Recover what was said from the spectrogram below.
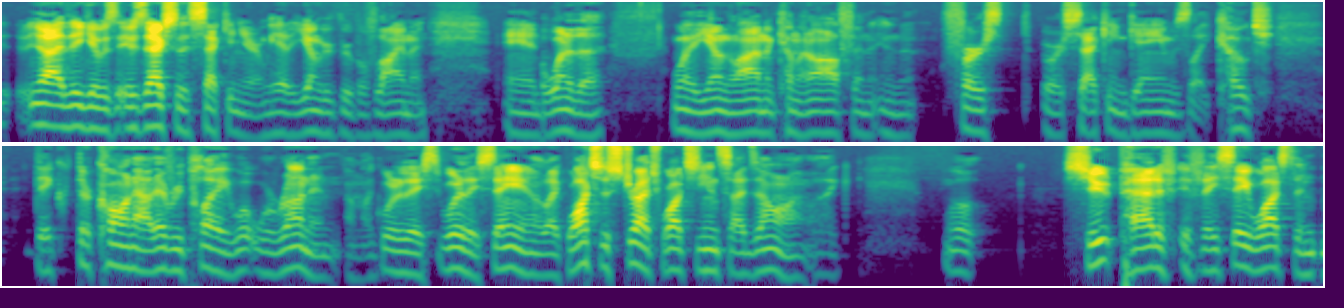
you know, I think it was it was actually the second year, and we had a younger group of linemen, and one of the one of the young linemen coming off in, in the first or second game was like, "Coach, they they're calling out every play what we're running." I'm like, "What are they What are they saying?" They're like, "Watch the stretch, watch the inside zone." I'm like, "Well, shoot, Pat. If if they say watch the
